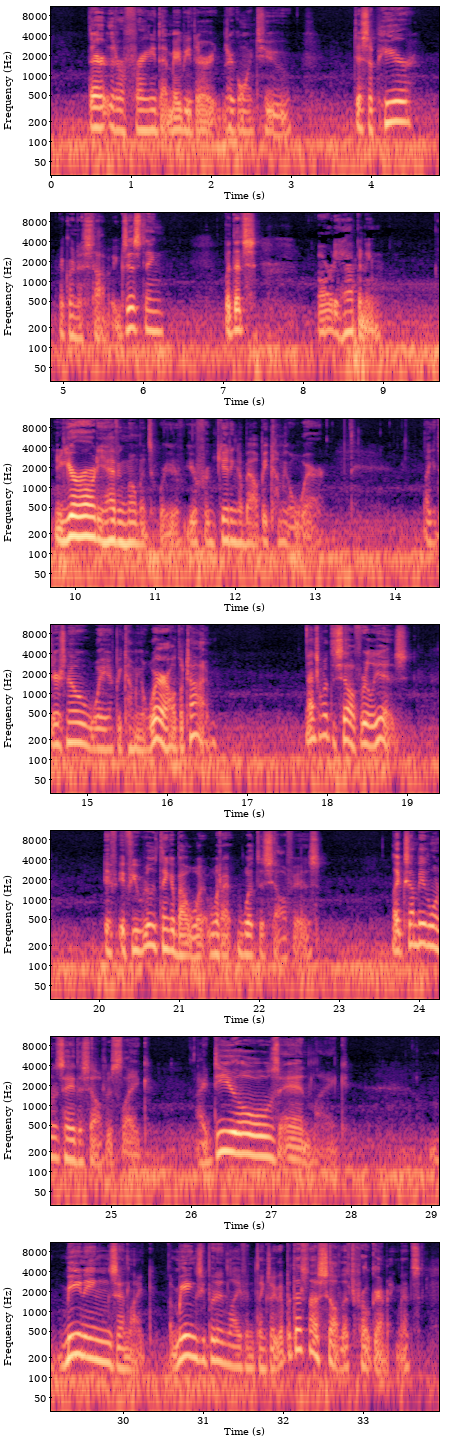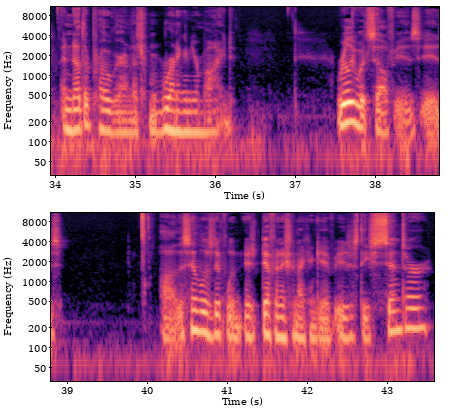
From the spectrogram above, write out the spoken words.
they're they're afraid that maybe they're they're going to disappear, they're going to stop existing. But that's already happening. You're already having moments where you're, you're forgetting about becoming aware. Like, there's no way of becoming aware all the time. That's what the self really is. If, if you really think about what, what, I, what the self is, like, some people want to say the self is like ideals and like meanings and like the meanings you put in life and things like that. But that's not self, that's programming. That's another program that's running in your mind really what self is is uh, the simplest definition I can give is the center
